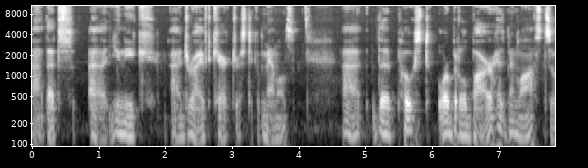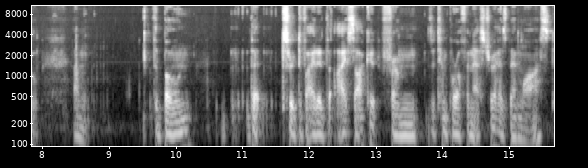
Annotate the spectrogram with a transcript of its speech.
Uh, that's a unique uh, derived characteristic of mammals. Uh, the post-orbital bar has been lost, so um, the bone that sort of divided the eye socket from the temporal fenestra has been lost.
